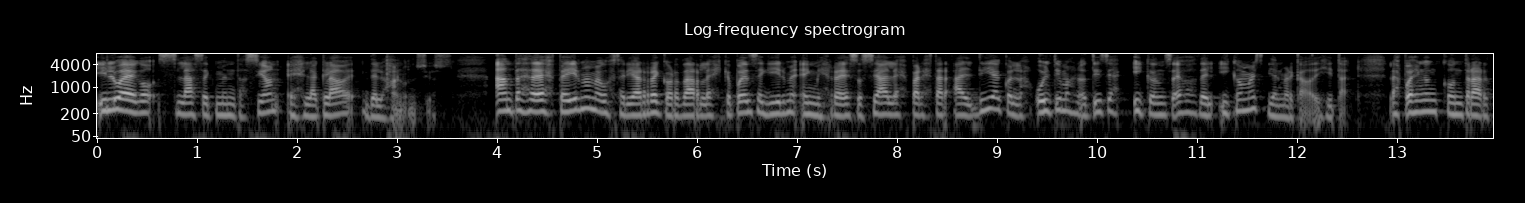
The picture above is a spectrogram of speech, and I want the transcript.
Y luego la segmentación es la clave de los anuncios. Antes de despedirme, me gustaría recordarles que pueden seguirme en mis redes sociales para estar al día con las últimas noticias y consejos del e-commerce y el mercado digital. Las pueden encontrar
